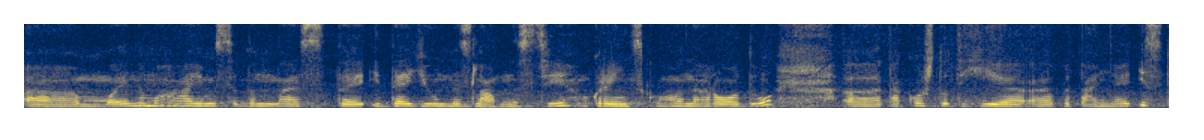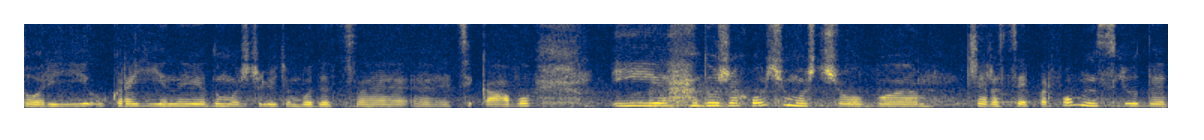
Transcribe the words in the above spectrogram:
Е, Ми намагаємося донести ідею незламності українського народу. Е, Також тут є е, питання історії України. Я думаю, що людям буде це цікаво. І дуже хочемо, щоб через цей перформанс люди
